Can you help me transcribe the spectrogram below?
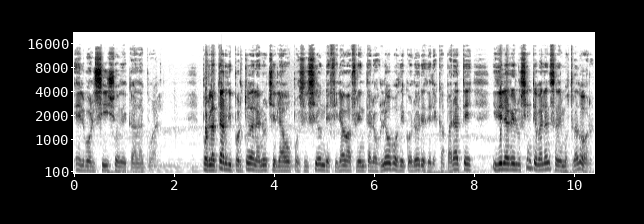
el bolsillo de cada cual. Por la tarde y por toda la noche la oposición desfilaba frente a los globos de colores del escaparate y de la reluciente balanza del mostrador,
